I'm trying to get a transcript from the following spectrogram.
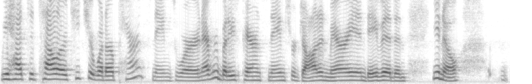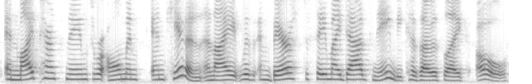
we had to tell our teacher what our parents names were and everybody's parents names were John and Mary and David and you know and my parents' names were Om and, and Kiran. And I was embarrassed to say my dad's name because I was like, oh,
